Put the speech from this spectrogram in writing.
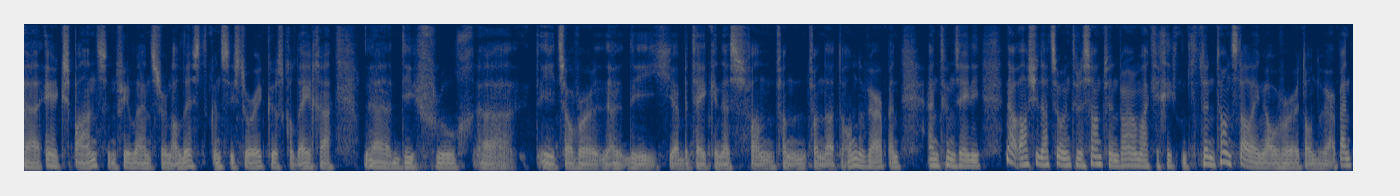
Uh, Erik Spaans, een freelance journalist, kunsthistoricus, collega, uh, die vroeg uh, iets over die betekenis van, van, van dat onderwerp. En, en toen zei hij, nou, als je dat zo interessant vindt, waarom maak je geen tentoonstelling over het onderwerp? En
